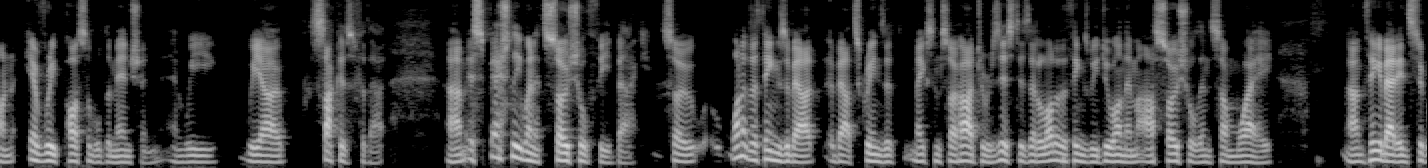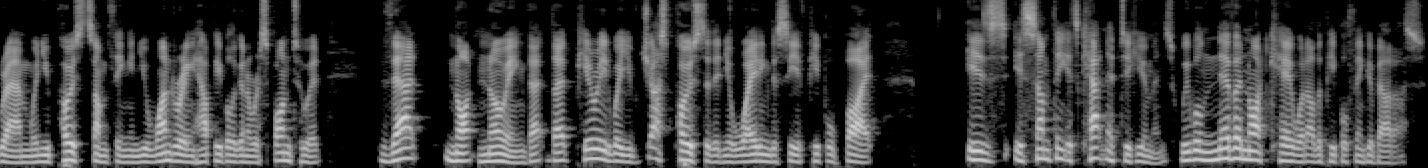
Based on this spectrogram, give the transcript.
on every possible dimension and we we are suckers for that um, especially when it's social feedback. So one of the things about about screens that makes them so hard to resist is that a lot of the things we do on them are social in some way. Um, think about instagram. When you post something and you're wondering how people are going to respond to it that not knowing that that period where you've just posted and you're waiting to see if people bite is is something it's catnip to humans. We will never not care what other people think about us.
